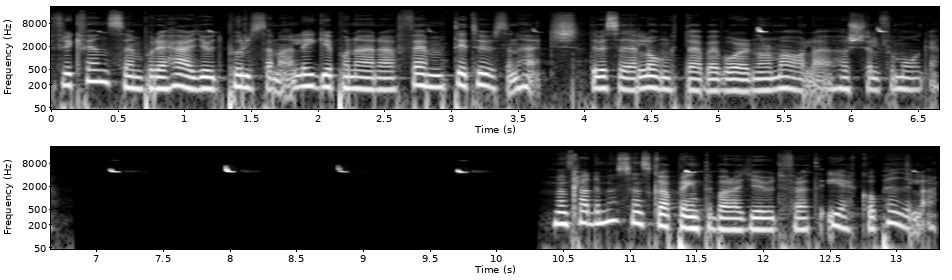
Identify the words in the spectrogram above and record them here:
Frekvensen på de här ljudpulsarna ligger på nära 50 000 Hz, det vill säga långt över vår normala hörselförmåga. Men fladdermössen skapar inte bara ljud för att ekopejla,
